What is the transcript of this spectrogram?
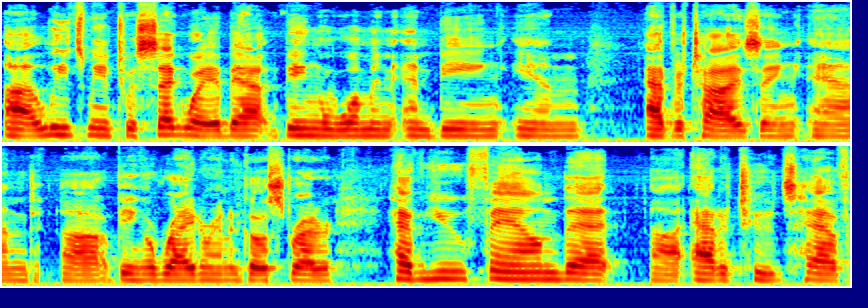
uh, leads me into a segue about being a woman and being in advertising and uh, being a writer and a ghostwriter. Have you found that uh, attitudes have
